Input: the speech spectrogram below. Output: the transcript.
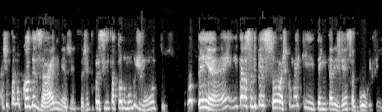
A gente está no co-design, minha gente. A gente precisa estar todo mundo juntos. Não tem, é, é interação de pessoas. Como é que tem inteligência, burro, enfim.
